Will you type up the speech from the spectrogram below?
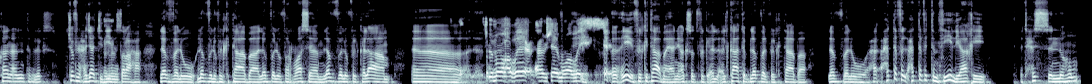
كان على نتفلكس شفنا حاجات جديدة. صراحة. لفلوا لفلوا في الكتابة لفلوا في الرسم لفلوا في الكلام. آه في المواضيع أهم شيء المواضيع. آه، إيه في الكتابة يعني أقصد في الك- ال- الكاتب لفل في الكتابة لفلوا ح- حتى في حتى في التمثيل يا أخي تحس إنهم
